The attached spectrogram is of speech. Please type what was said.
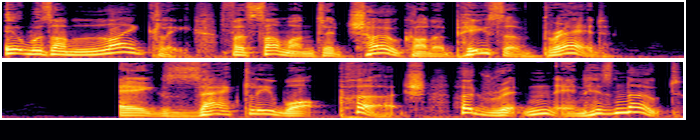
It was unlikely for someone to choke on a piece of bread. Exactly what Perch had written in his note.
